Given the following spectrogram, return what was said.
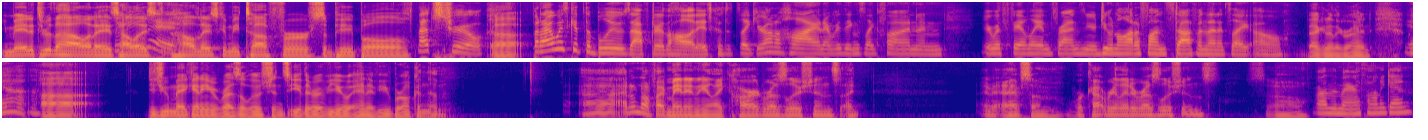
You made it through the holidays. We made holidays it. holidays can be tough for some people. That's true. Uh, But I always get the blues after the holidays because it's like you're on a high and everything's like fun and you're with family and friends and you're doing a lot of fun stuff and then it's like, oh, back into the grind. yeah. Uh, did you make any resolutions, either of you, and have you broken them? Uh, I don't know if I've made any like hard resolutions. I I have some workout related resolutions. So Run the marathon again.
